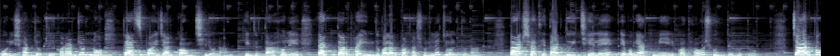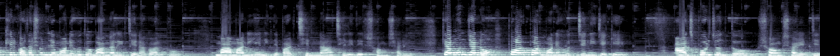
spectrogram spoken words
পরিসর জটিল করার জন্য প্যাচ পয়জার কম ছিল না। কিন্তু তাহলে একতরফা ইন্দুবালার কথা শুনলে চলতো না। তার সাথে তার দুই ছেলে এবং এক মেয়ের কথাও শুনতে হতো। চার পক্ষের কথা শুনলে মনে হতো বাঙালির চেনা গল্প। মা মানিয়ে নিতে পারছেন না ছেলেদের সংসারে। কেমন যেন পরপর মনে হচ্ছে নিজেকে। আজ পর্যন্ত সংসারের যে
